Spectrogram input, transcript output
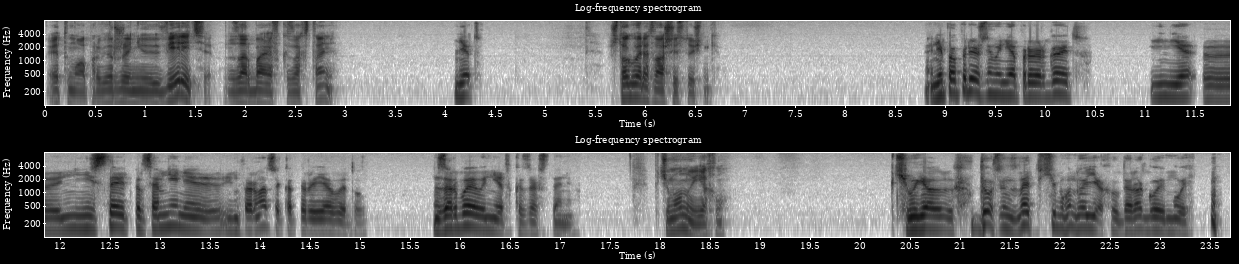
этому опровержению верите? Назарбаев в Казахстане? Нет. Что говорят ваши источники? Они по-прежнему не опровергают и не, э, не ставят под сомнение информацию, которую я выдал. Назарбаева нет в Казахстане. Почему он уехал? Почему я должен знать, почему он уехал, дорогой мой?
